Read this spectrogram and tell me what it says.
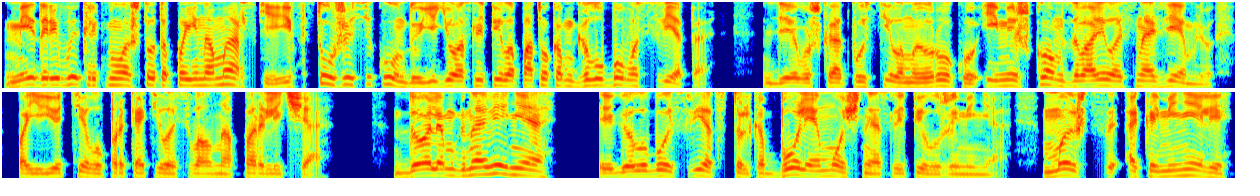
Мидори выкрикнула что-то по-иномарски, и в ту же секунду ее ослепило потоком голубого света. Девушка отпустила мою руку и мешком завалилась на землю, по ее телу прокатилась волна паралича. Доля мгновения, и голубой свет, только более мощный, ослепил уже меня. Мышцы окаменели,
